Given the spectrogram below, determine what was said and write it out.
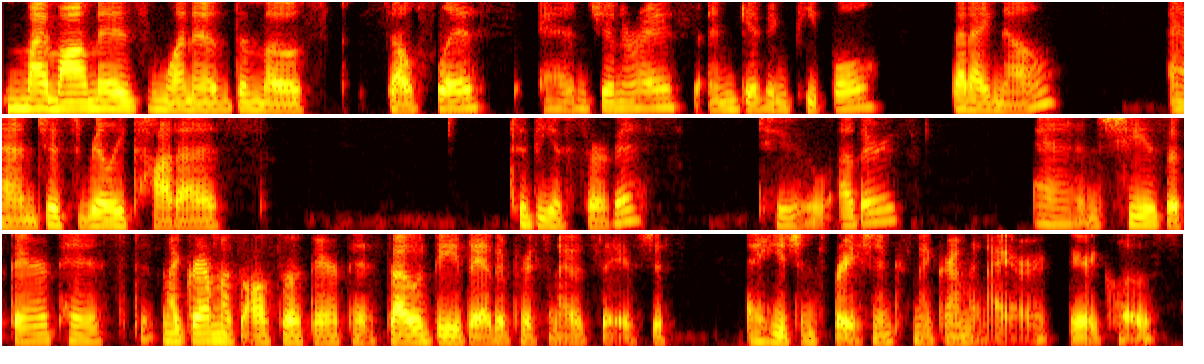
my mom is one of the most selfless and generous and giving people that I know, and just really taught us to be of service to others. And she is a therapist. My grandma's also a therapist. That would be the other person I would say is just a huge inspiration because my grandma and I are very close.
